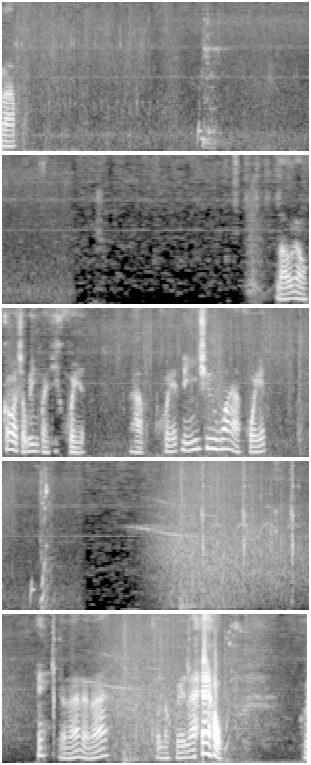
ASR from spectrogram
ครับ แล้วเราก็จะวิ่งไปที่เควสนะครับ เควสนี้ชื่อว่าเควสเอ๊ะ เดี๋ยวนะ เดี๋ยวนะ คนละเควสแล้วเคว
